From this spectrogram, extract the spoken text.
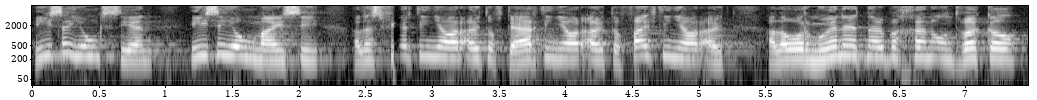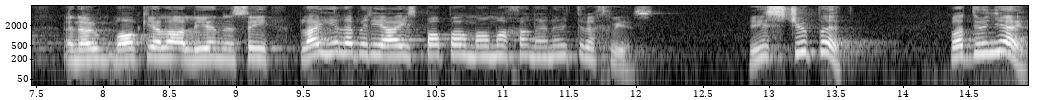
Hier's 'n jong seun, hier's 'n jong meisie. Hulle is 14 jaar oud of 13 jaar oud of 15 jaar oud. Hulle hormone het nou begin ontwikkel en nou maak jy hulle alleen en sê, "Bly julle by die huis, pappa en mamma gaan nou nou terug wees." Jy's stupid. Wat doen jy?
